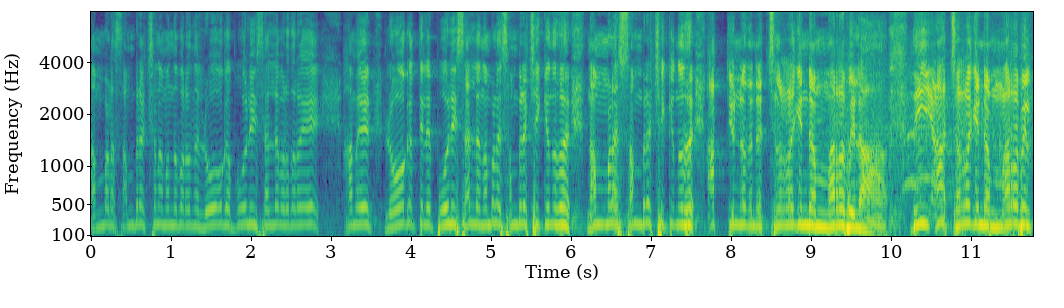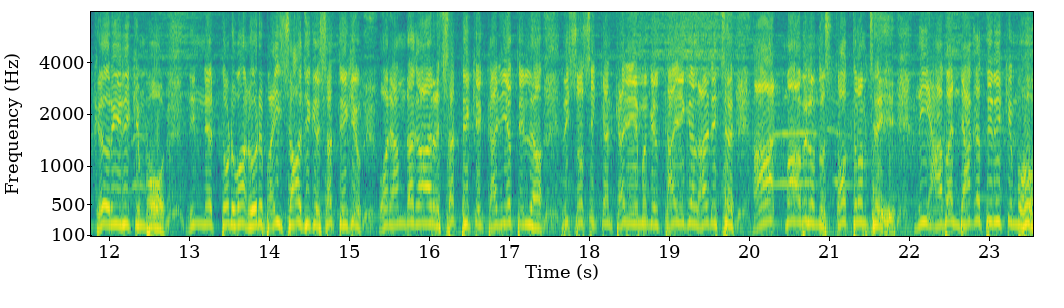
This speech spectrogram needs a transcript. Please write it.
നമ്മുടെ സംരക്ഷണം എന്ന് പറയുന്ന ലോക പോലീസ് അല്ല ബ്രദറെ അമേൻ ലോകത്തിലെ പോലീസ് അല്ല നമ്മളെ സംരക്ഷിക്കുന്നത്. നമ്മളെ സംരക്ഷിക്കുന്നത് അത്യുന്നതന്റെ ചിറകിന്റെ മറവിലാ. നീ ആ ചിറകിന്റെ മറവിൽ കയറിയിരിക്കുമ്പോൾ നിന്നെ തൊടുവാൻ ഒരു പൈശാചിക ശക്തിക്കും ഒരു അന്ധകാര ശക്തിക്ക് കഴിയത്തില്ല. വിശ്വസിക്കാൻ കഴിയുമെങ്കിൽ കൈകൾ അടിച്ച് ആത്മാവിലൊന്ന് സ്തോത്രം ചെയ്. നീ അവന്റെ അകത്തിരിക്കുമ്പോൾ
